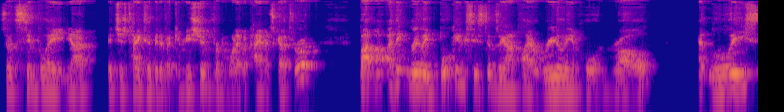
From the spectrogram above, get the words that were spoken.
so it's simply you know it just takes a bit of a commission from whatever payments go through it. But I think really booking systems are going to play a really important role, at least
